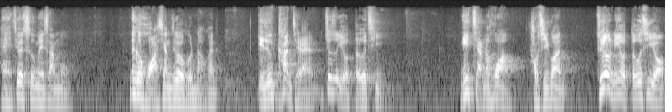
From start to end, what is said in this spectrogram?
哎，就会慈眉善目，那个法相就会很好看，也就看起来就是有德气。你讲的话好习惯，只有你有德气哦。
